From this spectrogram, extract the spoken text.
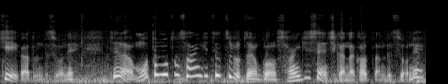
経緯があるんですよね。というのは、もともと三岐鉄道というのはこの三岐線しかなかったんですよね。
